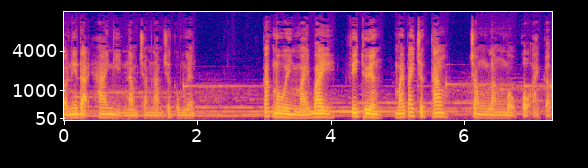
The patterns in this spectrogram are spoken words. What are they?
có niên đại 2.500 năm trước công nguyên. Các mô hình máy bay, phi thuyền, máy bay trực thăng trong lăng mộ cổ Ai Cập.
